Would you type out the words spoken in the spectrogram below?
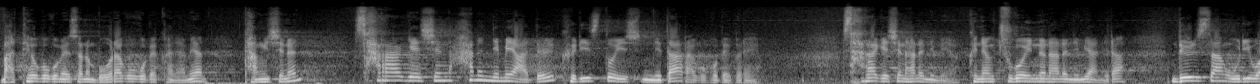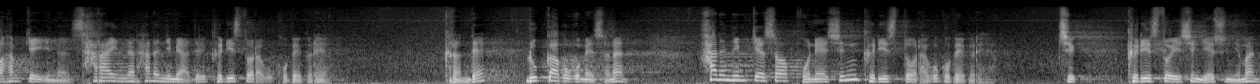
마테오 복음에서는 뭐라고 고백하냐면 당신은 살아계신 하느님의 아들 그리스도이십니다라고 고백을 해요. 살아계신 하느님이에요. 그냥 죽어 있는 하느님이 아니라 늘상 우리와 함께 있는 살아있는 하느님의 아들 그리스도라고 고백을 해요. 그런데 루카 복음에서는 하느님께서 보내신 그리스도라고 고백을 해요. 즉 그리스도이신 예수님은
